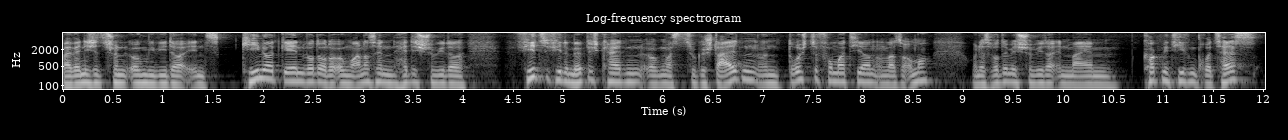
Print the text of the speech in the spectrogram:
Weil wenn ich jetzt schon irgendwie wieder ins Keynote gehen würde oder irgendwo anders hin, hätte ich schon wieder viel zu viele Möglichkeiten, irgendwas zu gestalten und durchzuformatieren und was auch immer. Und das würde mich schon wieder in meinem kognitiven Prozess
